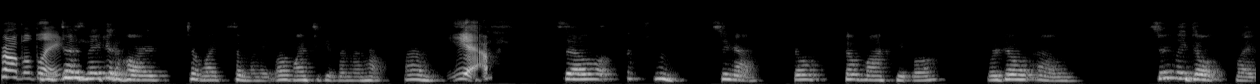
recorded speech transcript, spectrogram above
Probably. It does make it hard to like somebody or want to give them that help. Um, Yeah. so, so yeah, don't, don't mock people or don't, um, certainly don't like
